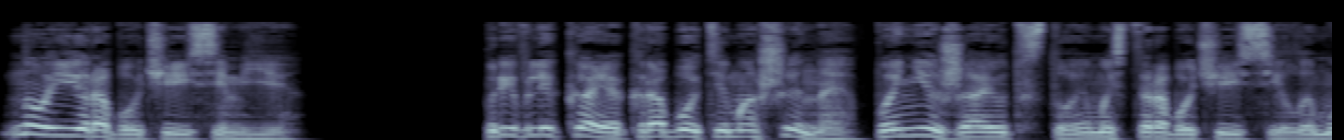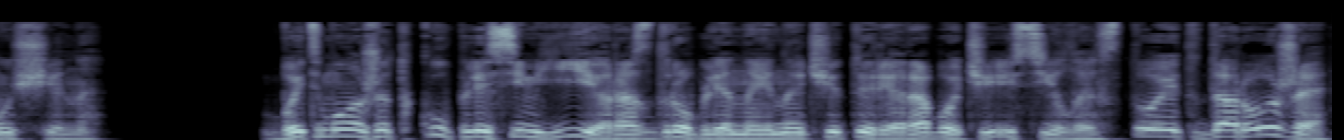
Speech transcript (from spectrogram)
но и рабочей семьи привлекая к работе машины, понижают стоимость рабочей силы мужчины. Быть может, купля семьи, раздробленной на четыре рабочие силы, стоит дороже,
